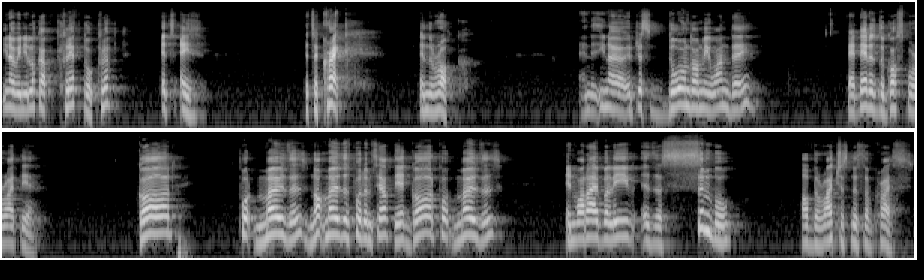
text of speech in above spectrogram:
you know, when you look up cleft or clift, it's a it's a crack in the rock. And you know, it just dawned on me one day that that is the gospel right there. God put Moses, not Moses put himself there, God put Moses in what I believe is a symbol of the righteousness of Christ.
